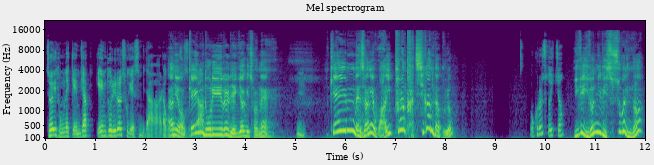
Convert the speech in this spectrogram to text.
저희 동네 게임샵 게임돌이를 소개했습니다. 라고 아니요. 남기셨습니다. 게임돌이를 얘기하기 전에 음. 게임 매장에 와이프랑 같이 간다고요? 뭐 그럴 수도 있죠. 이게 이런 일이 있을 수가 있나?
